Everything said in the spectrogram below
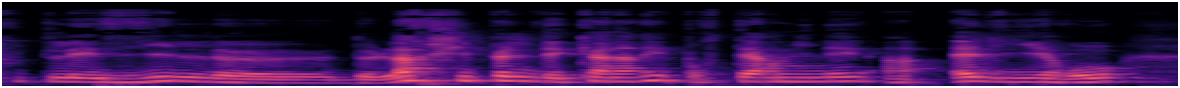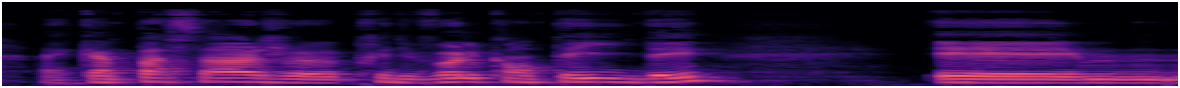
toutes les îles euh, de l'archipel des Canaries pour terminer à El Hierro avec un passage euh, près du volcan TID. Et hum,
